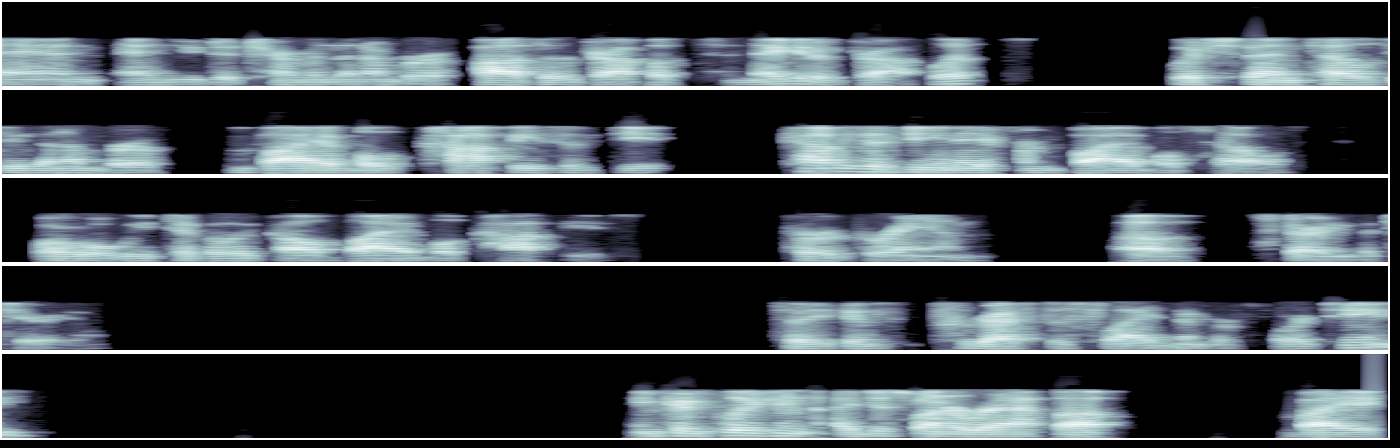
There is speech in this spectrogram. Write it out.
and, and you determine the number of positive droplets and negative droplets, which then tells you the number of viable copies of, D, copies of DNA from viable cells, or what we typically call viable copies per gram of starting material. So you can progress to slide number 14. In conclusion, I just want to wrap up by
